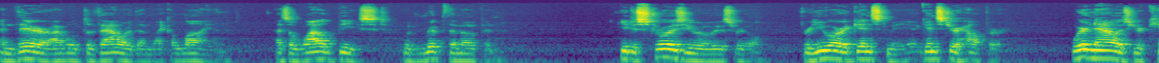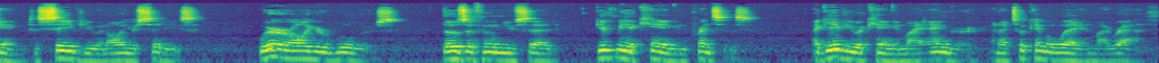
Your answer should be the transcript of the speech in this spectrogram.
and there I will devour them like a lion as a wild beast, would rip them open. He destroys you, O Israel, for you are against me, against your helper. Where now is your king to save you in all your cities? Where are all your rulers, those of whom you said, Give me a king and princes? I gave you a king in my anger, and I took him away in my wrath.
